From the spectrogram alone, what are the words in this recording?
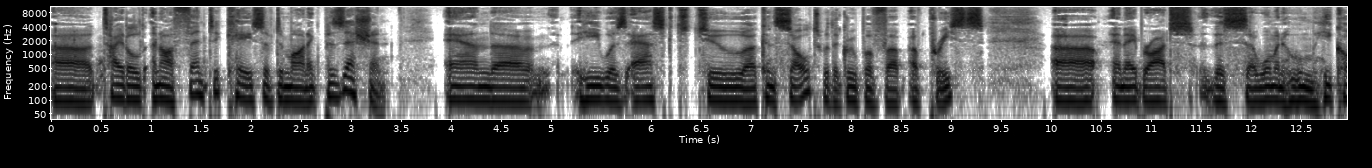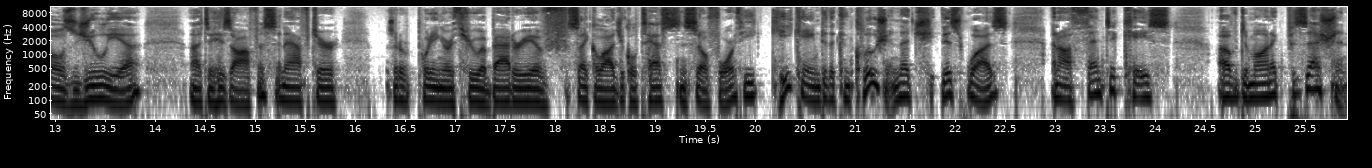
uh, titled "An Authentic Case of Demonic Possession." And uh, he was asked to uh, consult with a group of, uh, of priests uh, and they brought this uh, woman whom he calls Julia uh, to his office. And after sort of putting her through a battery of psychological tests and so forth, he, he came to the conclusion that she, this was an authentic case of demonic possession.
